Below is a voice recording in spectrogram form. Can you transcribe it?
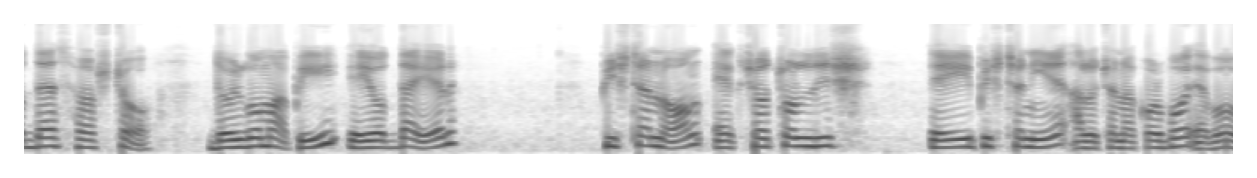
অধ্যায় ষষ্ঠ দৈর্ঘ্যমাপী এই অধ্যায়ের পৃষ্ঠা নং একশো চল্লিশ এই পৃষ্ঠা নিয়ে আলোচনা করব এবং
